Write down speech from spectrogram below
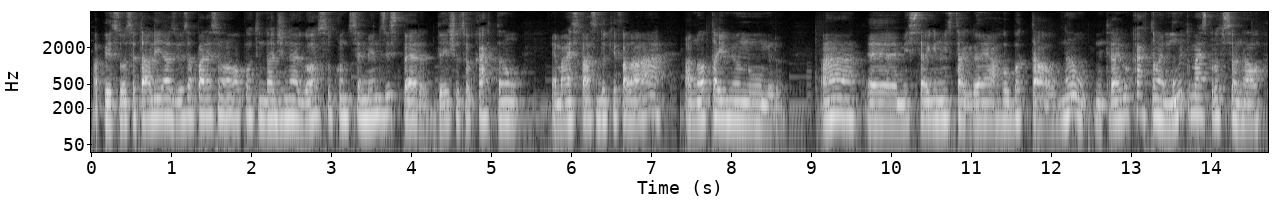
A pessoa você está ali às vezes aparece uma oportunidade de negócio quando você menos espera. Deixa o seu cartão. É mais fácil do que falar, ah, anota aí o meu número. Ah, é, me segue no Instagram, é arroba tal. Não, entrega o cartão, é muito mais profissional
